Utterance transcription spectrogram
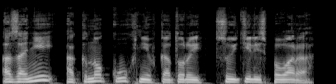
а за ней окно кухни, в которой суетились повара.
